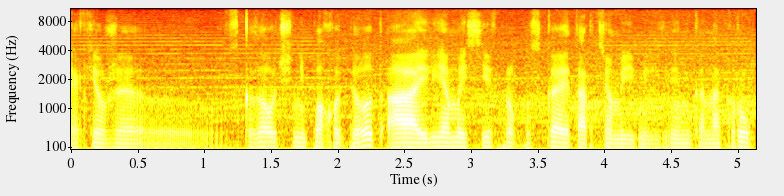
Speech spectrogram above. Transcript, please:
Как я уже э, сказал, очень неплохой пилот. А Илья Моисеев пропускает Артема Емельяненко на круг.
